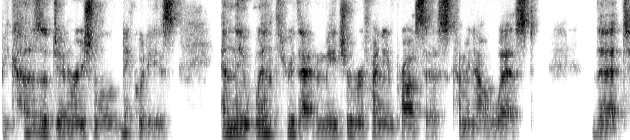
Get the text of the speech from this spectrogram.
because of generational iniquities and they went through that major refining process coming out west that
